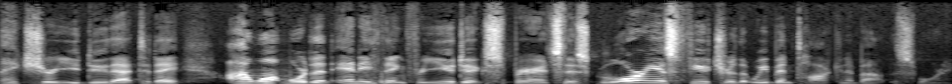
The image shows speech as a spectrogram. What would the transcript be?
Make sure you do that today. I want more than anything for you to experience this glorious future that we've been talking about this morning.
